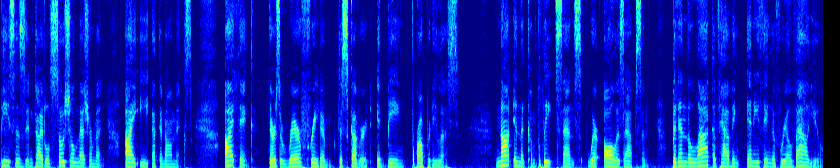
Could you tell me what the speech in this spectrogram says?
piece is entitled Social Measurement, i.e., Economics. I think there's a rare freedom discovered in being propertyless, not in the complete sense where all is absent, but in the lack of having anything of real value.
